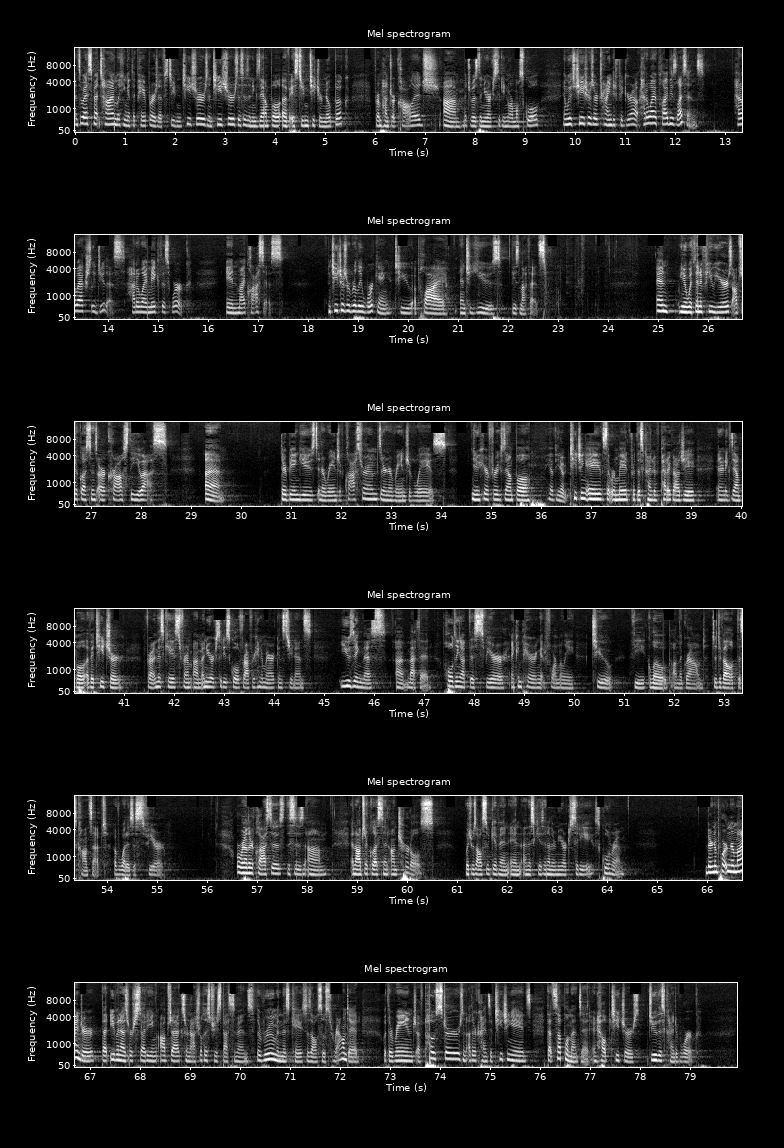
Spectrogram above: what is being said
And so I spent time looking at the papers of student teachers and teachers. This is an example of a student teacher notebook from Hunter College, um, which was the New York City Normal School, in which teachers are trying to figure out how do I apply these lessons? How do I actually do this? How do I make this work in my classes? And teachers are really working to apply and to use these methods. And you know, within a few years, object lessons are across the U.S. Um, they're being used in a range of classrooms and in a range of ways. You know, here, for example, you have you know teaching aids that were made for this kind of pedagogy, and an example of a teacher, from, in this case, from um, a New York City school for African American students, using this uh, method holding up this sphere and comparing it formally to the globe on the ground to develop this concept of what is a sphere. Or in other classes, this is um, an object lesson on turtles, which was also given in, in this case, another New York City schoolroom. But an important reminder that even as you're studying objects or natural history specimens, the room in this case is also surrounded with a range of posters and other kinds of teaching aids that supplemented and helped teachers do this kind of work.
